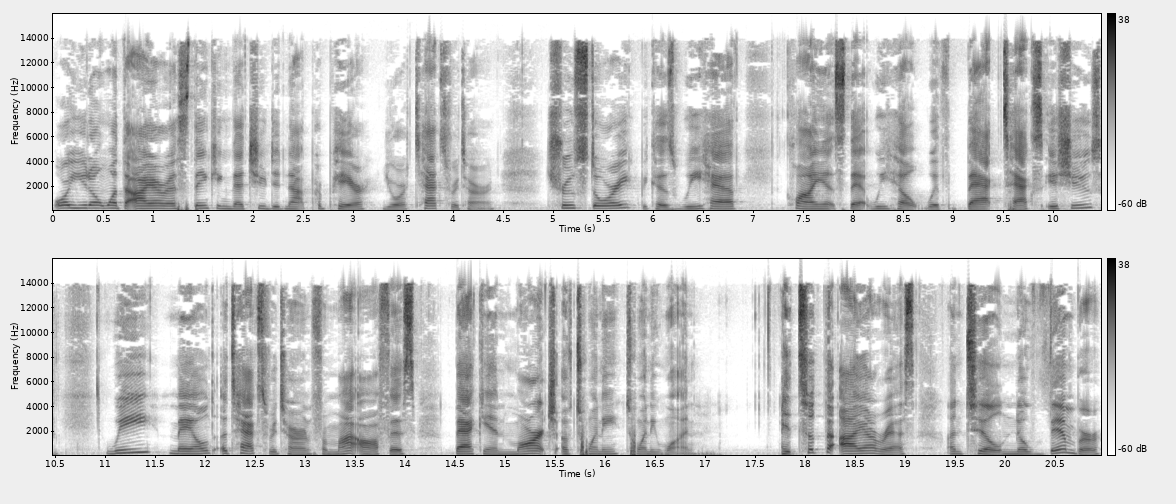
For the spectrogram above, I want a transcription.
or you don't want the IRS thinking that you did not prepare your tax return. True story because we have clients that we help with back tax issues. We mailed a tax return from my office back in March of 2021. It took the IRS until November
